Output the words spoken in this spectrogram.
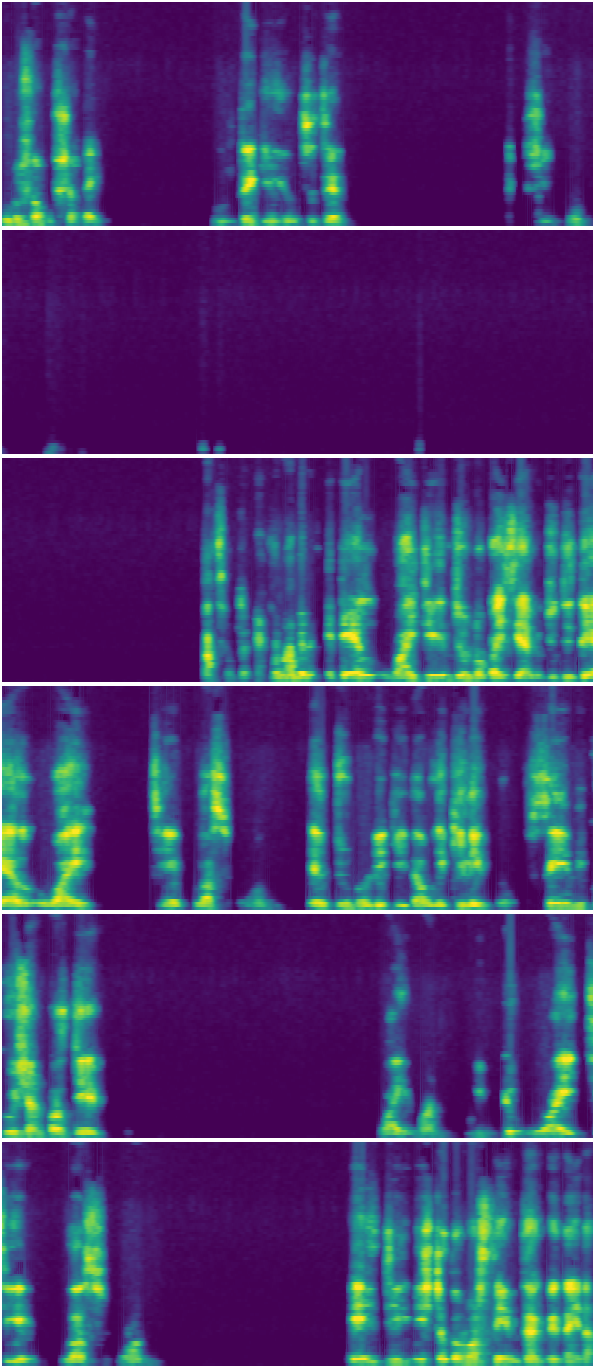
কোনো সমস্যা নেই। ভুল থেকেই হচ্ছে যে শিখব। আচ্ছা তো এখন আমি ডেল ওয়াই জে এর জন্য পাইছি, আমি যদি ডেল ওয়াই জে প্লাস ওয়ানের জন্য লিখি, তাহলে কি লিখব? Same equation plus j y one into y j plus one এই জিনিসটা তো আমার সেম থাকবে, তাই না?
